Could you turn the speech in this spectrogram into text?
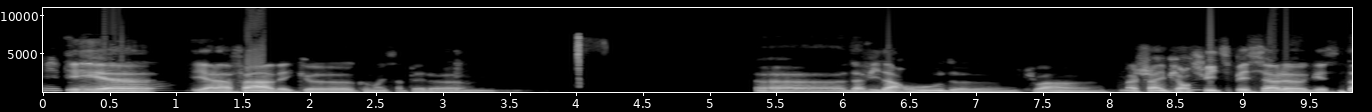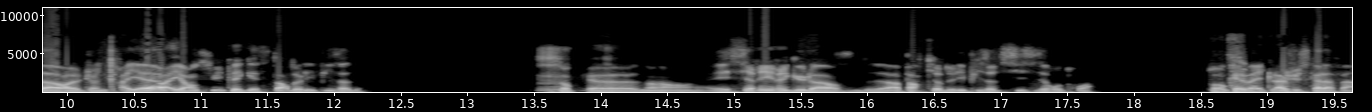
Mais Et, euh, Et à la fin, avec euh, comment il s'appelle, euh, euh, David Harwood, euh, tu vois, euh, machin. Et puis Mhm. ensuite, spécial euh, guest star euh, John Cryer, et ensuite les guest stars de l'épisode. Hmm. Donc euh, non, non, et série regulars de- à partir de l'épisode 603. Donc elle va être là jusqu'à la fin.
